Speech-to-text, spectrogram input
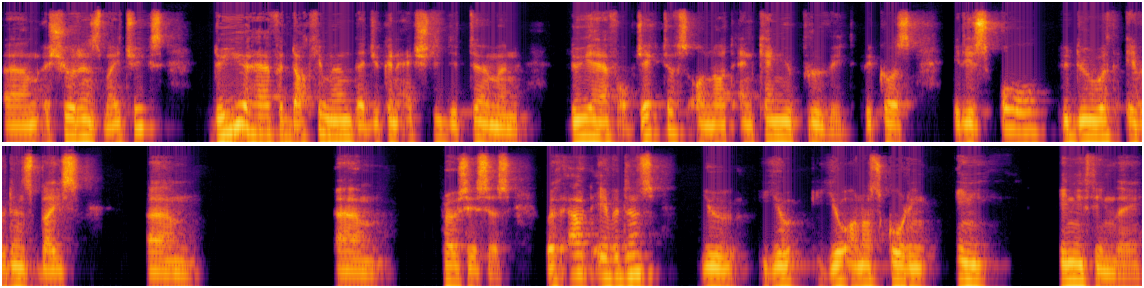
um, assurance matrix. Do you have a document that you can actually determine do you have objectives or not and can you prove it? Because it is all to do with evidence-based um, um, processes. Without evidence, you, you, you are not scoring any, anything there.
